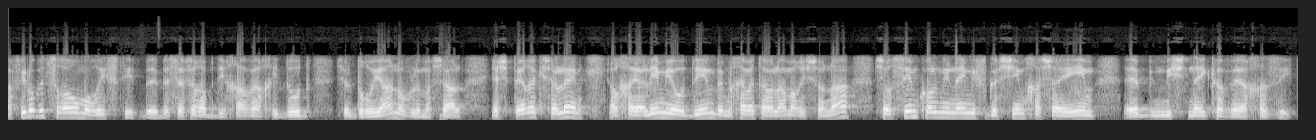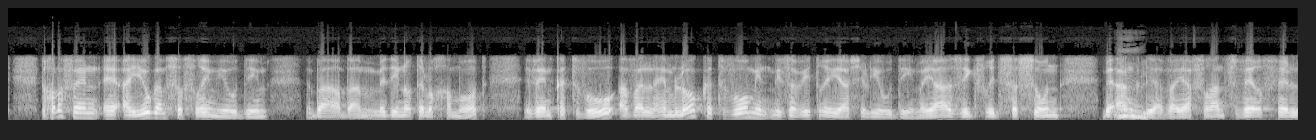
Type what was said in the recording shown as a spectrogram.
אפילו בצורה הומוריסטית. בספר הבדיחה והחידוד של דרויאנוב למשל, יש פרק שלם על חיילים יהודים במלחמת העולם הראשונה, שעושים כל מיני מפגשים חשאיים אה, משני קווי החזית. בכל אופן, אה, היו גם סופרים יהודים במדינות הלוחמות, והם כתבו, אבל הם לא כתבו מזווית ראייה של יהודים. היה זיגפריד ששון באנגליה, mm. והיה פרנץ ורפל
